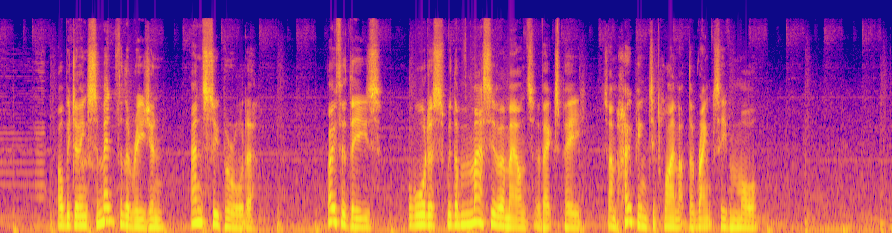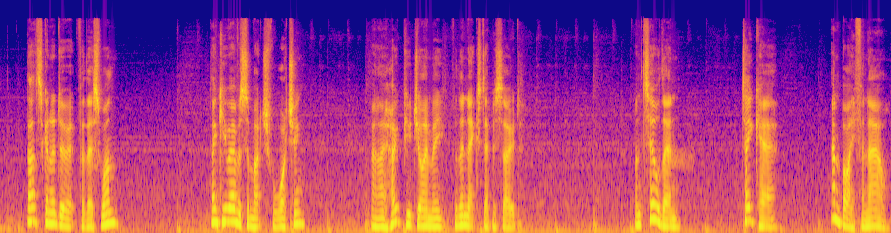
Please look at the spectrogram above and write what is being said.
I'll be doing Cement for the Region and Super Order. Both of these award us with a massive amount of XP, so I'm hoping to climb up the ranks even more. That's going to do it for this one. Thank you ever so much for watching, and I hope you join me for the next episode. Until then, take care and bye for now.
